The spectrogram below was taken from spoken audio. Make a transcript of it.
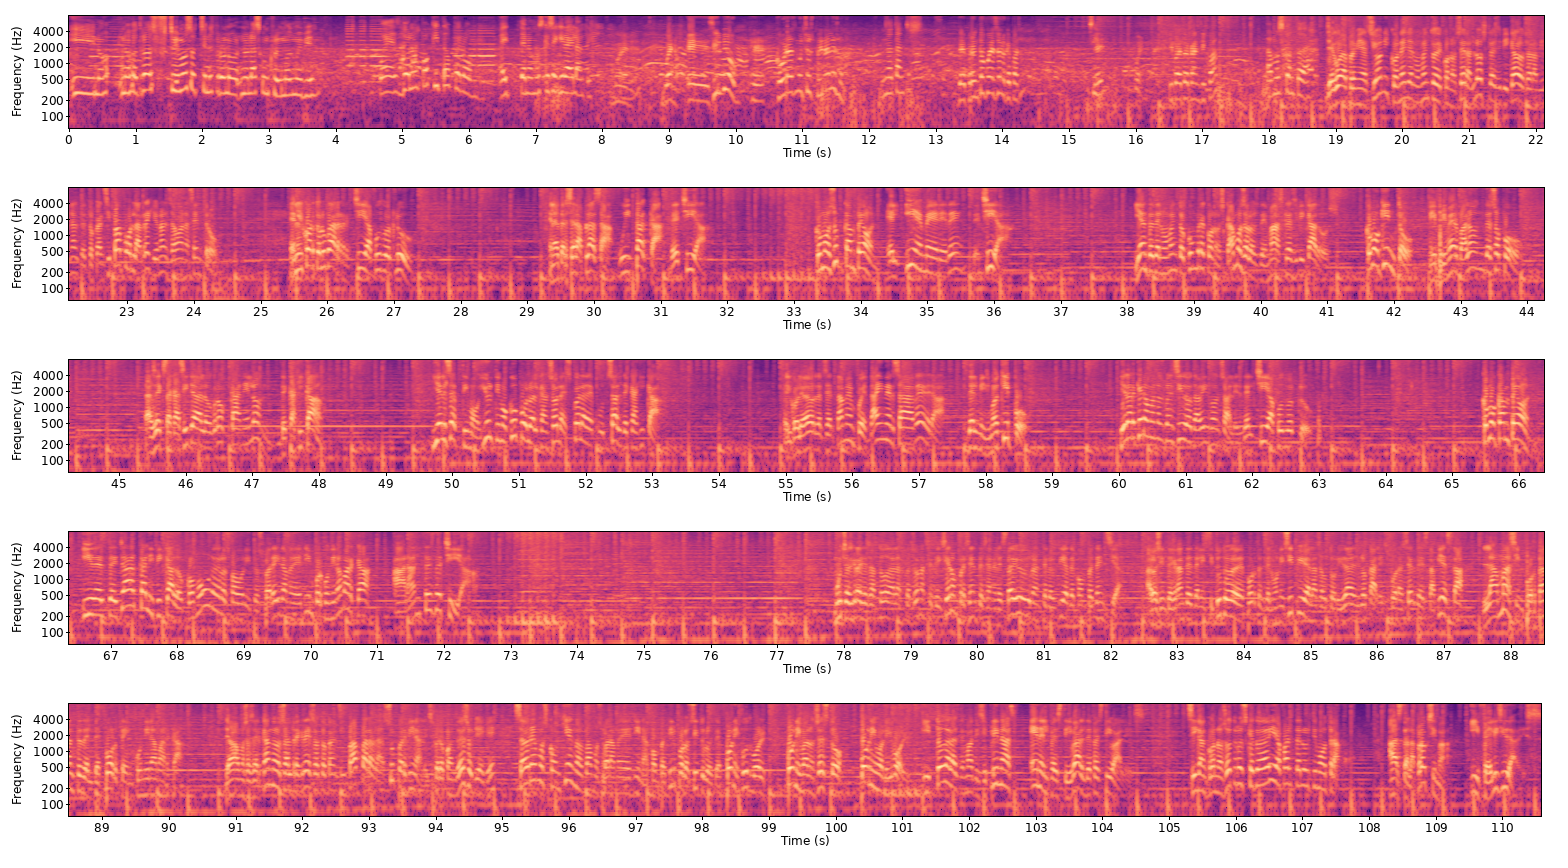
y no, nosotros tuvimos opciones pero no, no las concluimos muy bien. Pues duele un poquito, pero ahí tenemos que seguir adelante. Muy bien. Bueno, eh, Silvio, eh, ¿cobras muchos penales o no? No tantos. ¿De pronto fue eso lo que pasó? Sí. Bueno, ¿y para Tocancipá? Vamos con toda. Llegó la premiación y con ella el momento de conocer a los clasificados a la final de Tocancipá por la Regional Sabana Centro. En el cuarto lugar, Chía Fútbol Club. En la tercera plaza, Huitaca de Chía. Como subcampeón, el IMRD de Chía. Y antes del momento cumbre conozcamos a los demás clasificados. Como quinto, mi primer balón de Sopó. La sexta casilla la logró Canelón de Cajicá. Y el séptimo y último cupo lo alcanzó la Escuela de Futsal de Cajicá. El goleador del certamen fue Dainer Saavedra, del mismo equipo. Y el arquero menos vencido David González, del Chía Fútbol Club. Como campeón y desde ya calificado como uno de los favoritos para ir a Medellín por Cundinamarca, Arantes de Chía. Muchas gracias a todas las personas que se hicieron presentes en el estadio durante los días de competencia, a los integrantes del Instituto de Deportes del municipio y a las autoridades locales por hacer de esta fiesta la más importante del deporte en Cundinamarca. Ya vamos acercándonos al regreso a Tocancipá para las superfinales, pero cuando eso llegue, sabremos con quién nos vamos para Medellín a competir por los títulos de Pony Fútbol, Pony Baloncesto, Pony Voleibol y todas las demás disciplinas en el Festival de Festivales. Sigan con nosotros que todavía falta el último tramo. Hasta la próxima y felicidades.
